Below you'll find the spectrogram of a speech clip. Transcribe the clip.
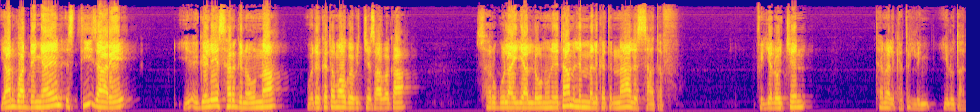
ያን ጓደኛዬን እስቲ ዛሬ የእገሌ ሰርግ ነውና ወደ ከተማው ገብቼ ሳበቃ ሰርጉ ላይ ያለውን ሁኔታም ልመልከትና ልሳተፍ። ፍየሎችን ተመልከትልኝ ይሉታል።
